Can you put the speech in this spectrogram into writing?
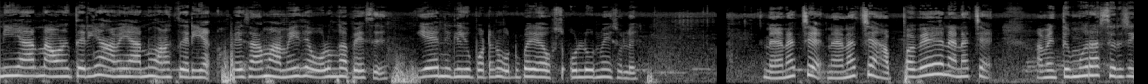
நீ யாருன்னு அவனுக்கு தெரியும் அவன் யாருன்னு உனக்கு தெரியும். பேசாமல் அமைதியாக ஒழுங்காக பேசு. ஏன் நீ லீவ் போட்டேன்னு ஒன்று போய் உள்ள உண்மையை சொல்லு. நினச்சேன் நினச்சேன். அப்போவே நினச்சேன். அவன் திமுறா சிரிச்சு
